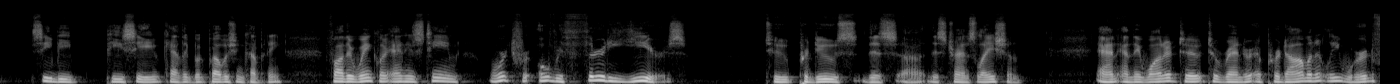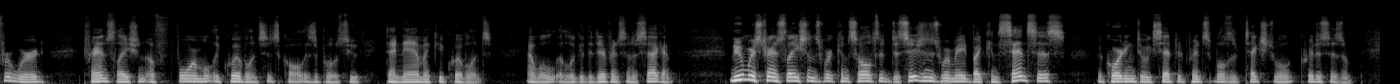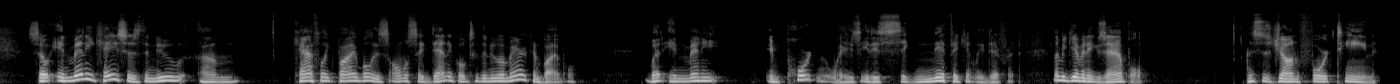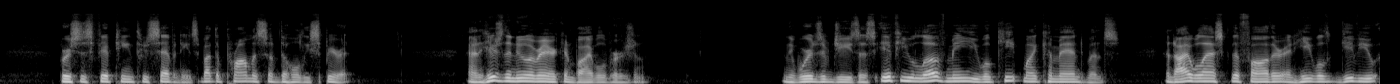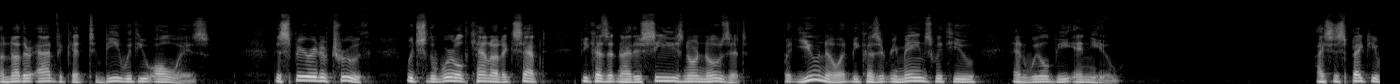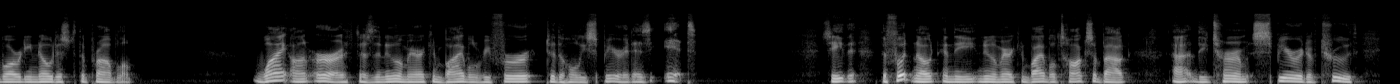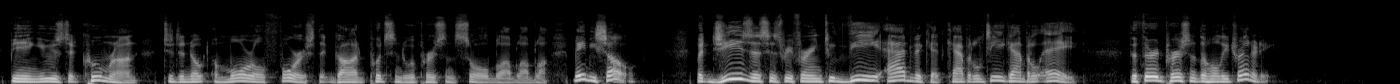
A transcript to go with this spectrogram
CBPC, Catholic Book Publishing Company, Father Winkler and his team worked for over 30 years to produce this uh, this translation, and and they wanted to to render a predominantly word for word translation of formal equivalence. It's called as opposed to dynamic equivalence, and we'll look at the difference in a second. Numerous translations were consulted. Decisions were made by consensus according to accepted principles of textual criticism. So, in many cases, the new um, Catholic Bible is almost identical to the New American Bible. But in many important ways, it is significantly different. Let me give an example. This is John 14, verses 15 through 17. It's about the promise of the Holy Spirit. And here's the New American Bible version. In the words of Jesus If you love me, you will keep my commandments, and I will ask the Father, and he will give you another advocate to be with you always. The Spirit of truth, which the world cannot accept, because it neither sees nor knows it but you know it because it remains with you and will be in you. I suspect you've already noticed the problem. Why on earth does the New American Bible refer to the Holy Spirit as it? See, the, the footnote in the New American Bible talks about uh, the term Spirit of Truth being used at Qumran to denote a moral force that God puts into a person's soul, blah, blah, blah. Maybe so. But Jesus is referring to the advocate, capital T, capital A, the third person of the Holy Trinity.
